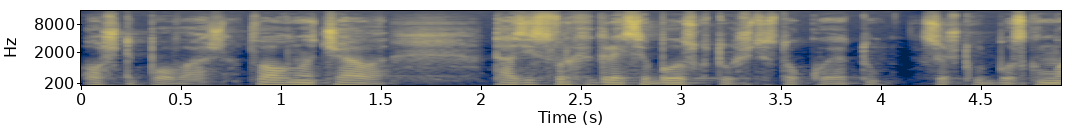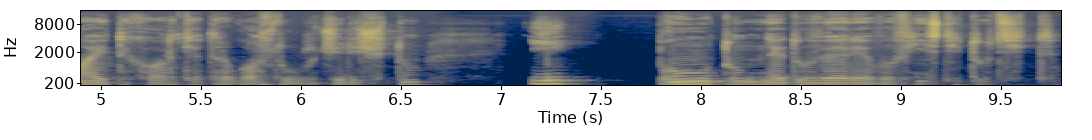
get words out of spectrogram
още по-важно. Това означава тази свърхагресия българското общество, което също отблъска младите хора, тя тръгва още от училището и пълното недоверие в институциите.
